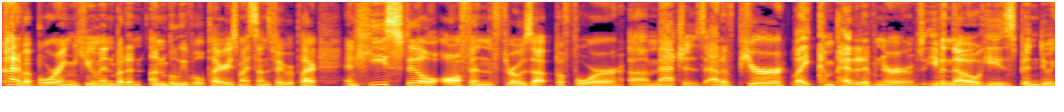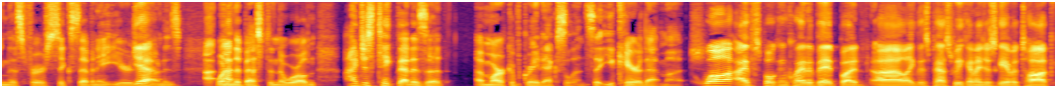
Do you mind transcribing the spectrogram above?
kind of a boring human, but an unbelievable player. He's my son's favorite player, and he still often throws up before um, matches out of pure like competitive nerves. Even though he's been doing this for six, seven, eight years Yeah. now, and is one of the best in the world. I just take that as a a mark of great excellence that you care that much. Well, I've spoken quite a bit, but uh, like this past weekend, I just gave a talk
